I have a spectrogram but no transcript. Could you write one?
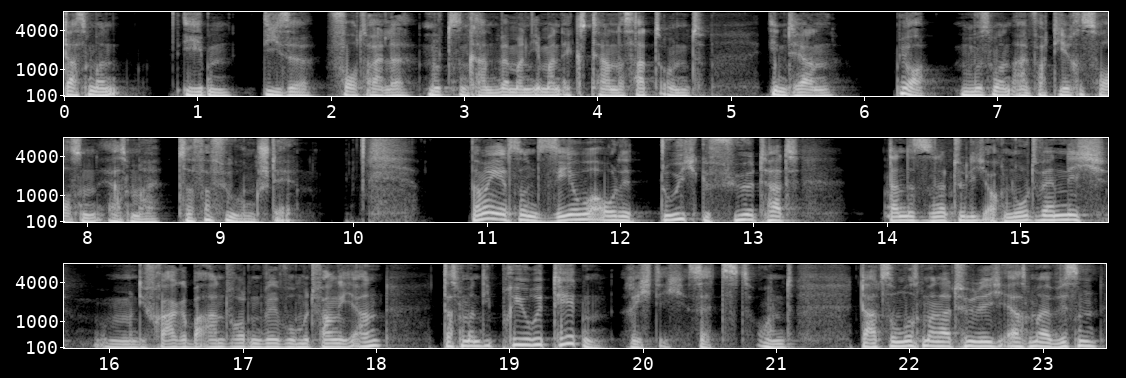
dass man eben diese Vorteile nutzen kann, wenn man jemand externes hat und intern, ja, muss man einfach die Ressourcen erstmal zur Verfügung stellen. Wenn man jetzt so ein SEO-Audit durchgeführt hat, dann ist es natürlich auch notwendig, wenn man die Frage beantworten will, womit fange ich an, dass man die Prioritäten richtig setzt. Und dazu muss man natürlich erstmal wissen,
